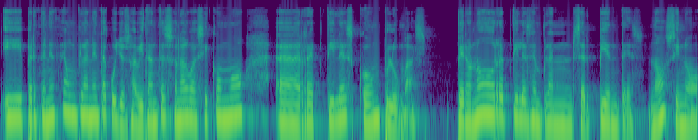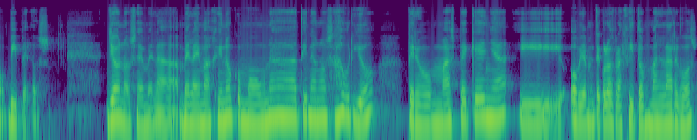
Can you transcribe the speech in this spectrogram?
y pertenece a un planeta cuyos habitantes son algo así como eh, reptiles con plumas. Pero no reptiles en plan serpientes, ¿no? Sino bípedos. Yo no sé, me la, me la imagino como una tiranosaurio pero más pequeña y obviamente con los bracitos más largos,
